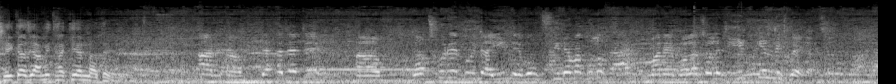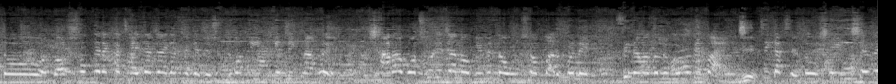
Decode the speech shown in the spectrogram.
সেই কাজে আমি থাকি আর না থাকি। আর দেখা যায় যে বছরে দুইটা ঈদ এবং সিনেমাগুলো মানে বলা চলে যে ঈদ কেন্দ্রিক হয়ে গেছে। তো দর্শকদের একটা চাহিদা জায়গা থেকে যে শুধুমাত্র ঈদ কেন্দ্রিক না হয়ে সারা বছরই যেন বিভিন্ন উৎসব পার্বণে সিনেমাগুলো মুক্তি পায়। ঠিক আছে তো সেই হিসেবে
